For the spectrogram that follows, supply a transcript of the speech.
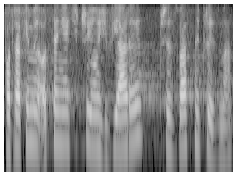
Potrafimy oceniać czyjąś wiarę przez własny pryzmat.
